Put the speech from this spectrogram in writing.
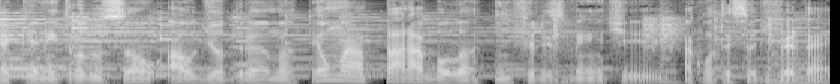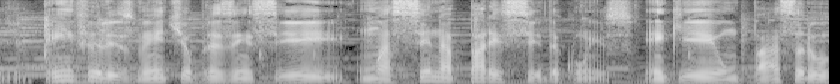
Pequena introdução audiodrama é uma parábola, infelizmente, aconteceu de verdade. Infelizmente, eu presenciei uma cena parecida com isso, em que um pássaro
